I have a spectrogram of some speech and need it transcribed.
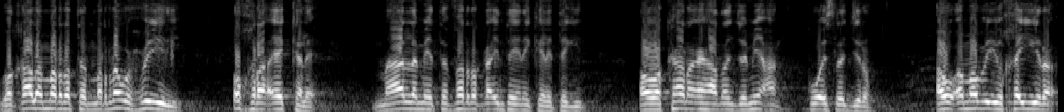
Wa qaala maratan marna wuxuu yidhi ukhra ee kale maa lam yatafaraqa intayna kala tegin. Oo wa kaana ay jamiican kuwa isla jiro. Aw amaba yukhayira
